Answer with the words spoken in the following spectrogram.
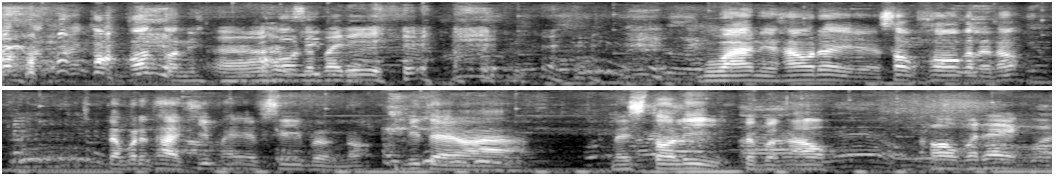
าบ่ทักทายกล้องก่อนตอนนี้ำเออสบายดี เมื่อวานเนี่ยเฮาได้ซอกคอกันแล้วเนาะแต่บ่ได้ถ่ายคลิปให้ FC เบิ่งเนาะมีแต่ว่าในสตอรี่ไปเบิ่งเอาคอมาแดงว่า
